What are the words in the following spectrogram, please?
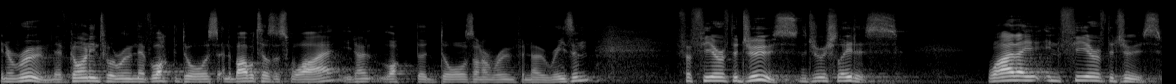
in a room. They've gone into a room, they've locked the doors, and the Bible tells us why. You don't lock the doors on a room for no reason. For fear of the Jews, the Jewish leaders. Why are they in fear of the Jews?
